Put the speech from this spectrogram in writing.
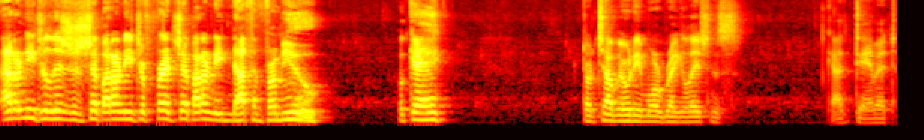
I don't need your relationship. I don't need your friendship. I don't need nothing from you. Okay? Don't tell me we need more regulations. God damn it.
